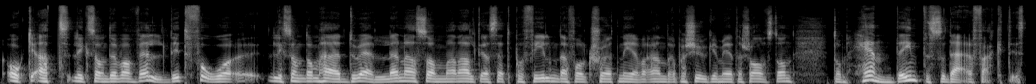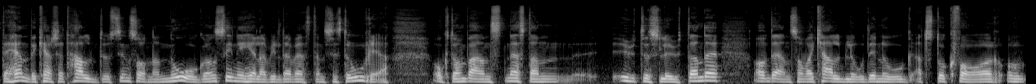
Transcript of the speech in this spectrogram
Och att liksom det var väldigt få, liksom de här duellerna som man alltid har sett på film där folk sköt ner varandra på 20 meters avstånd. De hände inte sådär faktiskt. Det hände kanske ett halvdussin sådana någonsin i hela vilda västerns historia. Och de vanns nästan uteslutande av den som var kallblodig nog att stå kvar och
